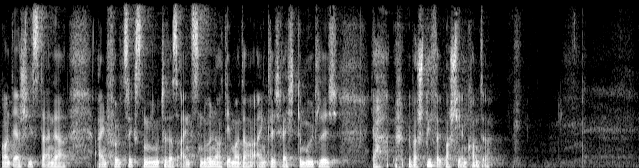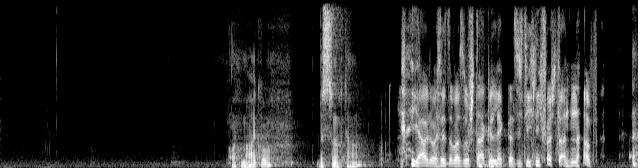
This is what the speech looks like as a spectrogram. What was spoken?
Und er schießt da in der 41. Minute das 1-0, nachdem er da eigentlich recht gemütlich ja, über Spielfeld marschieren konnte. Und Marco, bist du noch da? Ja, du hast jetzt aber so stark geleckt, dass ich dich nicht verstanden habe.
